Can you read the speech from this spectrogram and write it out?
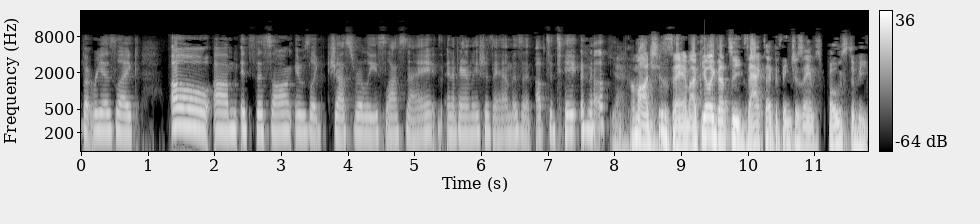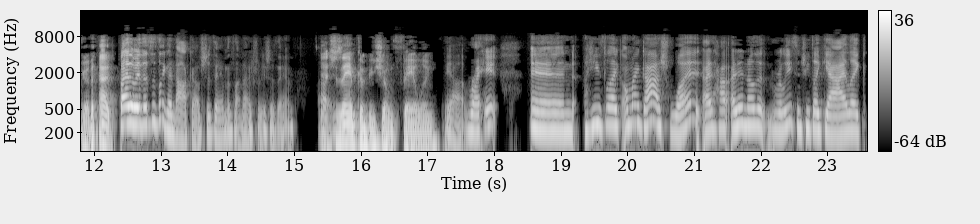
but Rhea's like, "Oh, um, it's this song. It was like just released last night, and apparently Shazam isn't up to date enough." Yeah, come on, Shazam. I feel like that's the exact type of thing Shazam's supposed to be good at. By the way, this is like a knockoff Shazam. It's not actually Shazam. Yeah, Um, Shazam can be shown failing. Yeah, right. And he's like, "Oh my gosh, what? I how I didn't know that release." And she's like, "Yeah, I like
